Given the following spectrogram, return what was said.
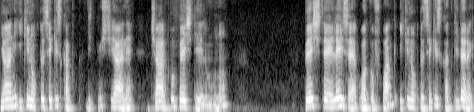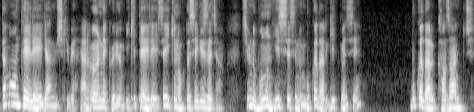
Yani 2.8 kat gitmiş. Yani çarpı 5 diyelim bunu. 5 TL ise Vakıfbank 2.8 kat giderekten 10 TL'ye gelmiş gibi. Yani örnek veriyorum 2 TL ise 2.8 ile çarp. Şimdi bunun hissesinin bu kadar gitmesi bu kadar kazanç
